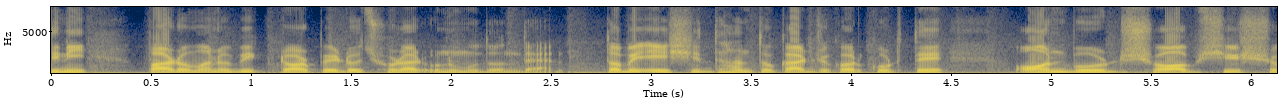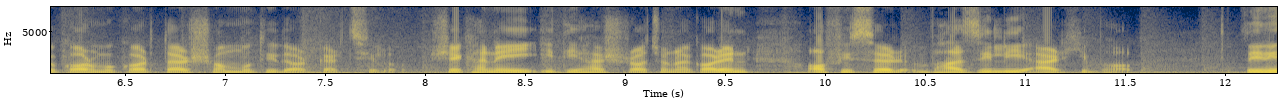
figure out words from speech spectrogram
তিনি পারমাণবিক টর্পেডো ছোড়ার অনুমোদন দেন। তবে এই সিদ্ধান্ত কার্যকর করতে অনবোর্ড সব শীর্ষ কর্মকর্তার সম্মতি দরকার ছিল। সেখানেই ইতিহাস রচনা করেন অফিসার ভাজিলি আর্হিভব তিনি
